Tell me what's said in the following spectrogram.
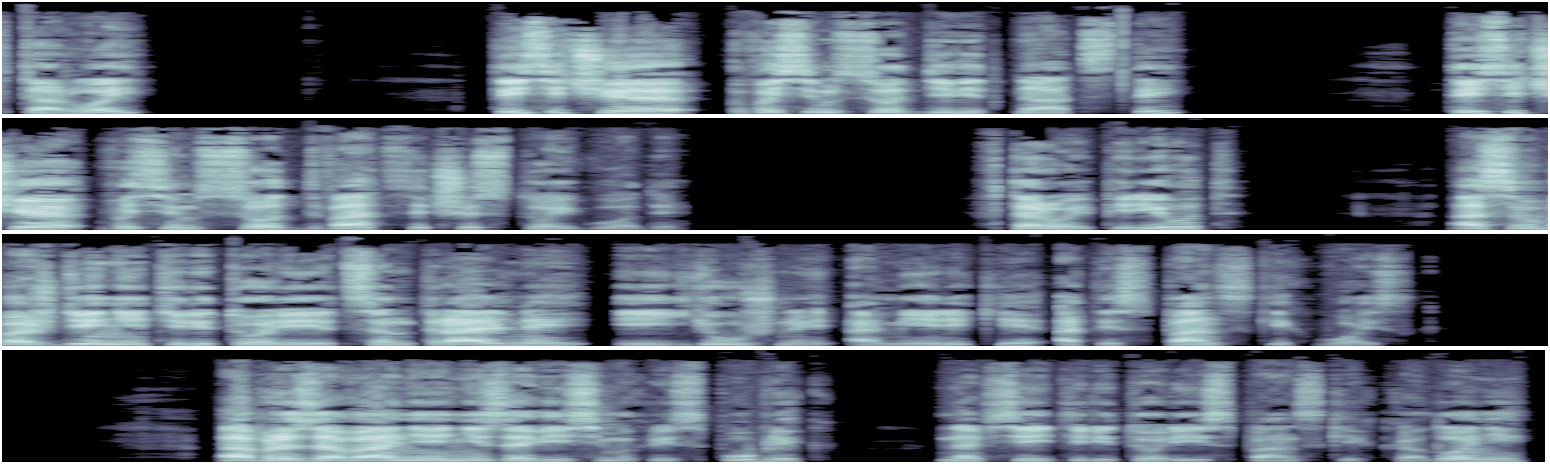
Второй 1819-1826 годы. Второй период освобождение территории Центральной и Южной Америки от испанских войск. Образование независимых республик на всей территории испанских колоний,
